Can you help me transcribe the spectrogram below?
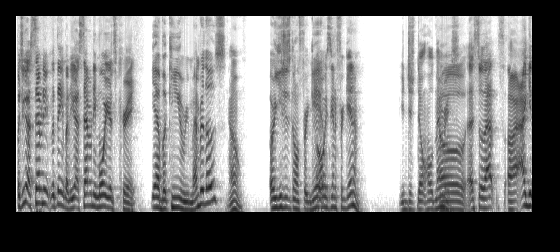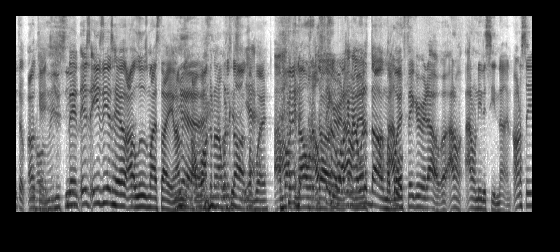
but you got 70. But think about it. You got 70 more years to create. Yeah, but can you remember those, No. or are you just gonna forget? You're always gonna forget him. You just don't hold memories. Oh, uh, so that's all right. I get the okay. You see? Then it's easy as hell. I'll lose my sight, and I'm, Yeah. I'm walking around with a Because, dog, yeah, my boy. I'm walking out with a I'll dog. figure it Walking out, out man. with a dog, my I boy. will figure it out. Uh, I don't. I don't need to see none. Honestly,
